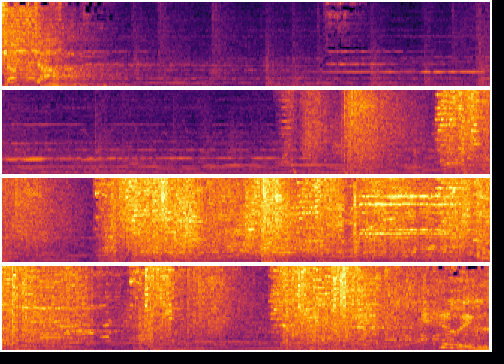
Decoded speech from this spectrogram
Shut down. Blue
